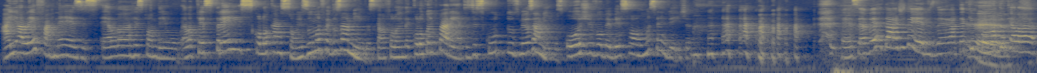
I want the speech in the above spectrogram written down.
Aí a Lê Farneses, ela respondeu, ela fez três colocações. Uma foi dos amigos, que ela falou, ainda colocou em parênteses, escuto dos meus amigos. Hoje vou beber só uma cerveja. Essa é a verdade deles, né? Até que É. ponto que ela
